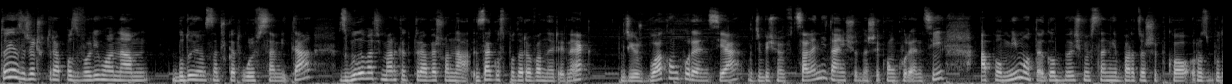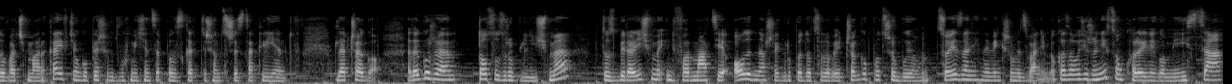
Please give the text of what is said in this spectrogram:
To jest rzecz, która pozwoliła nam, budując na przykład Wolf Summita, zbudować markę, która weszła na zagospodarowany rynek, gdzie już była konkurencja, gdzie byliśmy wcale nie tańsi od naszej konkurencji, a pomimo tego byliśmy w stanie bardzo szybko rozbudować markę i w ciągu pierwszych dwóch miesięcy pozyskać 1300 klientów. Dlaczego? Dlatego, że to, co zrobiliśmy, to zbieraliśmy informacje od naszej grupy docelowej, czego potrzebują, co jest dla nich największym wyzwaniem. Okazało się, że nie chcą kolejnego miejsca,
